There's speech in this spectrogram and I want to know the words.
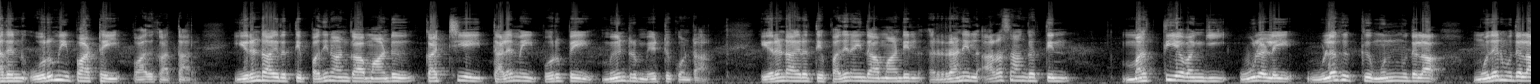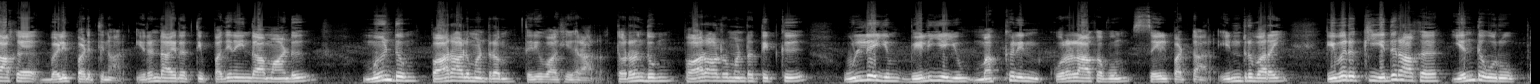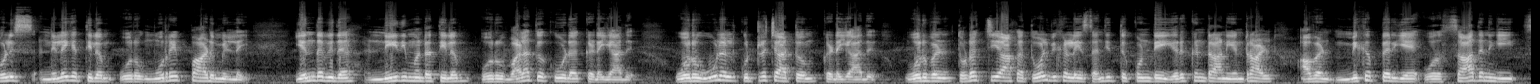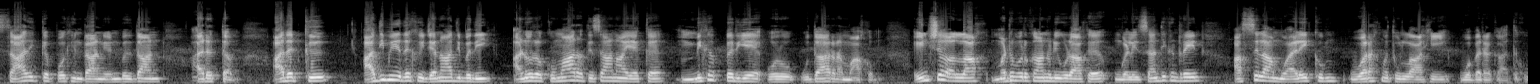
அதன் ஒருமைப்பாட்டை பாதுகாத்தார். இரண்டாயிரத்தி பதினான்காம் ஆண்டு கட்சியை தலைமை பொறுப்பை மீண்டும் ஏற்றுக்கொண்டார். இரண்டாயிரத்தி பதினைந்தாம் ஆண்டில் ரணில் அரசாங்கத்தின் மத்திய வங்கி ஊழலை உலகுக்கு முன்முதலா முதன் முதலாக வெளிப்படுத்தினார். இரண்டாயிரத்தி பதினைந்தாம் ஆண்டு மீண்டும் பாராளுமன்றம் தெரிவாகிறார். தொடர்ந்தும் பாராளுமன்றத்திற்கு உள்ளேயும் வெளியேயும் மக்களின் குரலாகவும் செயல்பட்டார். இன்று வரை இவருக்கு எதிராக எந்த ஒரு போலீஸ் நிலையத்திலும் ஒரு முறைப்பாடும் இல்லை எந்தவித நீதிமன்றத்திலும் ஒரு வழக்கு கூட கிடையாது. ஒரு ஊழல் குற்றச்சாட்டும் கிடையாது. ஒருவன் தொடர்ச்சியாக தோல்விகளை சந்தித்துக் கொண்டே இருக்கின்றான் என்றால் அவன் மிகப்பெரிய ஒரு சாதனையை சாதிக்கப் போகின்றான் என்பதுதான் அர்த்தம். அதற்கு அதிமேதகு ஜனாதிபதி அனுரகுமார திசாநாயக்க மிகப்பெரிய ஒரு உதாரணமாகும். இன்ஷா அல்லாஹ் மற்றொரு காணொலியூடாக உங்களை சந்திக்கின்றேன். அஸ்ஸலாமு அலைக்கும் வரஹ்மத்துல்லாஹி வபரகாத்து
